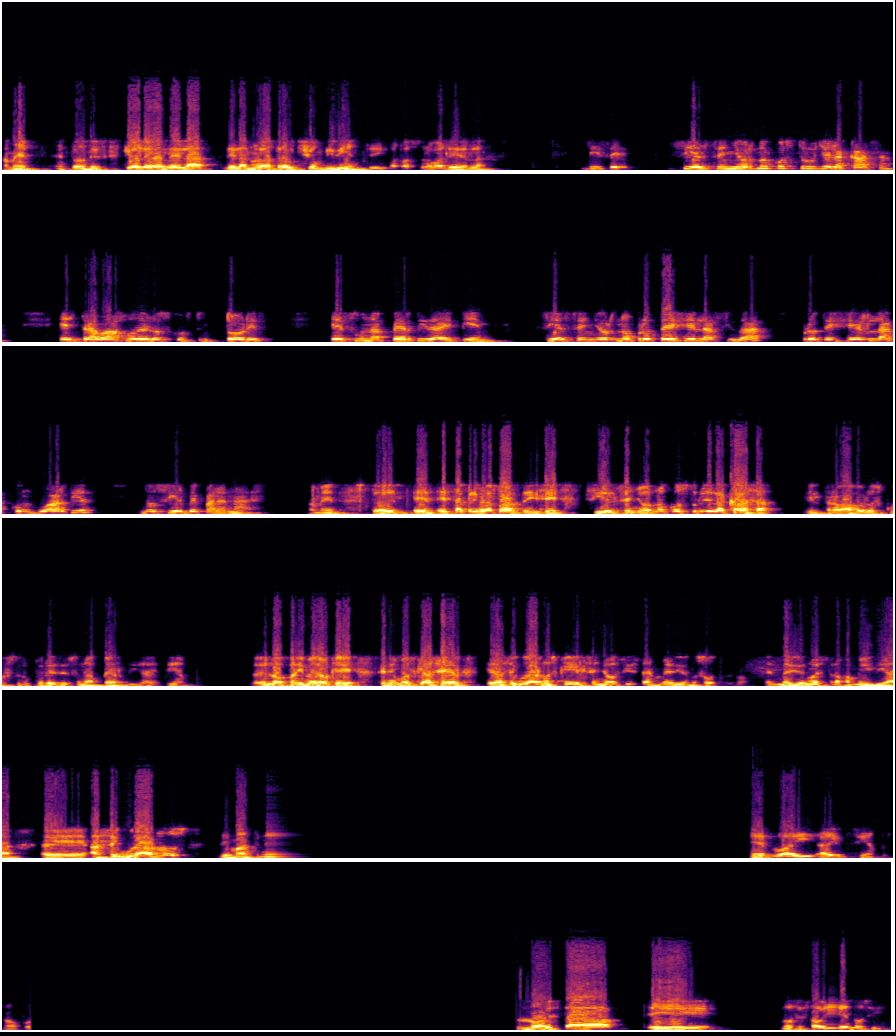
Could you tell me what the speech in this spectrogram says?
Amén. Entonces, quiero leerle la, de la nueva traducción viviente, y la pastora va a leerla. Dice, si el Señor no construye la casa, el trabajo de los constructores es una pérdida de tiempo. Si el Señor no protege la ciudad, protegerla con guardias no sirve para nada. Amén. Entonces, esta primera parte dice, si el Señor no construye la casa, el trabajo de los constructores es una pérdida de tiempo. Entonces, lo primero que tenemos que hacer es asegurarnos que el Señor sí está en medio de nosotros, ¿no? en medio de nuestra familia, eh, asegurarnos de mantenerlo ahí, ahí siempre, ¿no? no está eh, ¿No se está oyendo? Sí.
